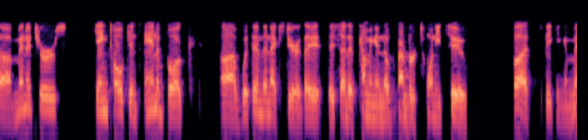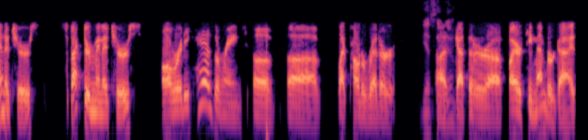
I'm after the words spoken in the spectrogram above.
uh, miniatures, game tokens, and a book uh, within the next year. They they said it's coming in November 22. But speaking of miniatures, Spectre Miniatures already has a range of uh, black powder red earth. Yes, uh, it's got their uh, fire team member guys,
